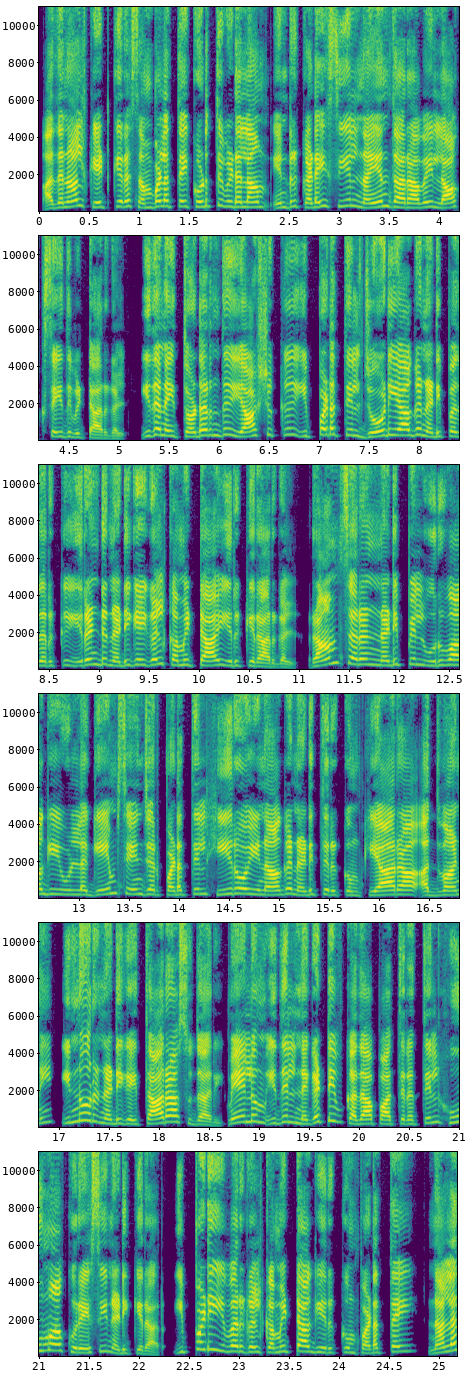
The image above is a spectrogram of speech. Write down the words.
அதனால் கேட்கிற சம்பளத்தை கொடுத்து விடலாம் என்று கடைசியில் நயன்தாராவை லாக் செய்து விட்டார்கள். இதனைத் தொடர்ந்து யாஷுக்கு இப்படத்தில் ஜோடியாக நடிப்பதற்கு இரண்டு நடிகைகள் கமிட்டாய் இருக்கிறார்கள். ராம் சரண் நடிப்பில் உருவாகியுள்ள கேம் சேஞ்சர் படத்தில் ஹீரோயினாக நடித்திருக்கும் கியாரா அத்வானி இன்னொரு நடிகை தாரா சுதாரி. மேலும் இதில் நெகட்டிவ் கதாபாத்திரத்தில் ஹூமா குரேசி நடிக்கிறார். இப்படி இவர்கள் கமிட்டாகி இருக்கும் படத்தை நல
